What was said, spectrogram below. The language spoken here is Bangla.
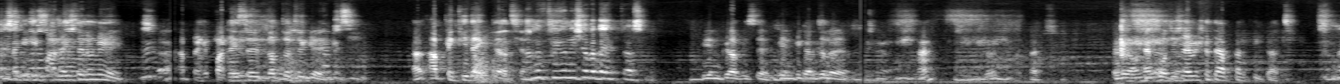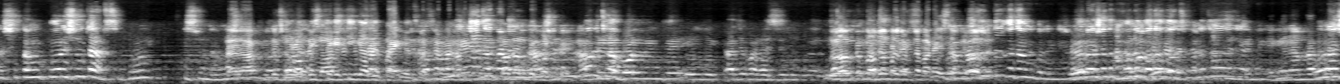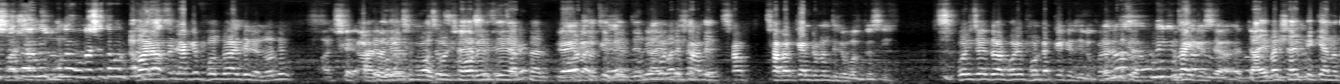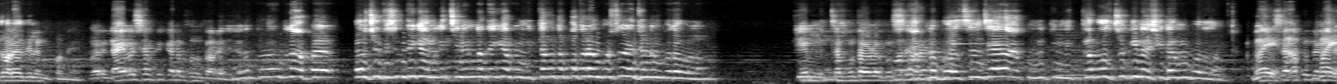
আপনাকে কি পাঠাইছেন উনি? আপনাকে পাঠাইছে দপ্তর থেকে? আর আপনি কি দায়িত্বে আছেন? আমি ফিউন হিসেবে দায়িত্ব আছি। বিএনপি অফিসে বিএনপি কার্যালয়ে? হ্যাঁ? আচ্ছা। সাহেবের সাথে আপনার কি কাজ? আপনার সাথে আমি পরিচয়তে আসছি কিছু না। আমার সাথে আপনি তো পরিচয়- অফিস থেকে কি কাজে পাঠিয়েছে তদন্ত করতে। বললেন যে এই যে কাজে পাঠাইছেন তদন্ত তদন্ত করতে পাঠাইছে আপনি। কথা আমি বলিনি ওনার সাথে ফোনে কথা বলছি। মানে যে- এখানে আমরা ওনার সাথে আমি ফোনে ওনার সাথে আমার আবার আপনি আছে। যাকে ফোন ধরাই দিলেন উনি আচ্ছা সাহেবের যে আপনার যে ড্রাইভারের সাথে সাবার ক্যান্টনমেন্ট থেকে বলতেছি। পরিচয় দেওয়ার পরে ফোনটা কেটে দিল? কোথায় গেছে ড্রাইভার সাহেবকে কেন ধরে দিলেন ফোনে? মানে ড্রাইভার সাহেবকে কেন ফোন করে দিলেন পরিচয় দিচ্ছেন দেখে আমাকে চিনেন না দেখে আপনি মিথ্যা কথা প্রতারণ করছেন এর জন্য আমি কথা বললাম। কে মিথ্যা প্রতারণা করছে? আপনি বলছেন যে আপনি কি মিথ্যা বলছো কিনা সেটা আমি বললাম। ভাই আপনি আপ- ভাই।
